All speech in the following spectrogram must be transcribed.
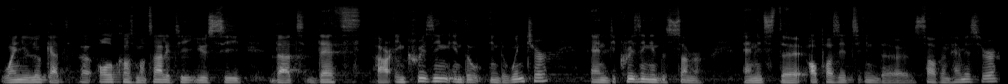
When you look at uh, all-cause mortality, you see that deaths are increasing in the, in the winter and decreasing in the summer and it's the opposite in the southern hemisphere.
